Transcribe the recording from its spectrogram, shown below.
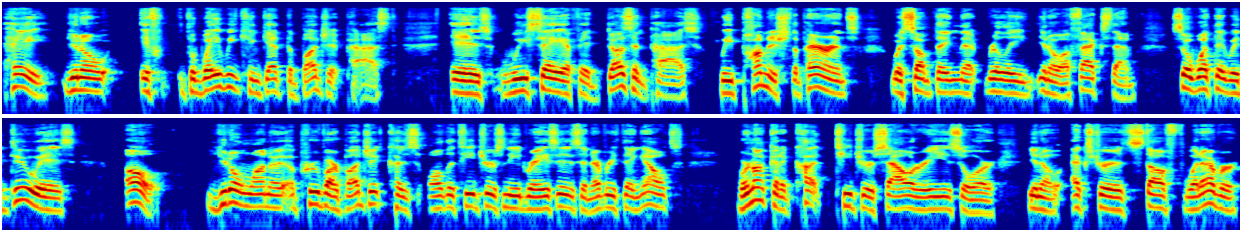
hey, you know, if the way we can get the budget passed is we say if it doesn't pass, we punish the parents with something that really you know affects them. So what they would do is, oh, you don't want to approve our budget because all the teachers need raises and everything else we're not going to cut teacher salaries or you know extra stuff whatever.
